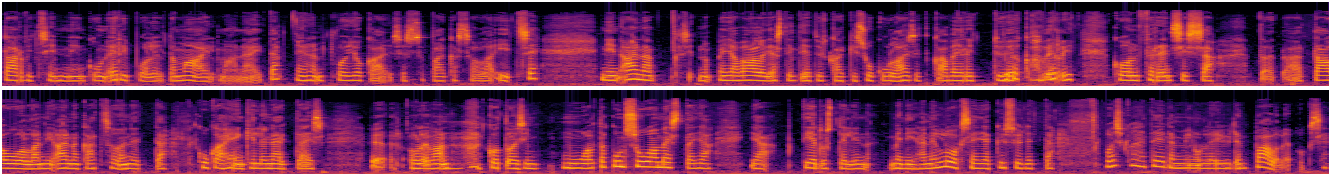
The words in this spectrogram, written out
tarvitsin niin kuin eri puolilta maailmaa näitä. Eihän nyt voi jokaisessa paikassa olla itse. Niin aina, no ja valjastin tietysti kaikki sukulaiset, kaverit, työkaverit konferenssissa tauolla, niin aina katsoin, että kuka henkilö näyttäisi olevan kotoisin muualta kuin Suomesta ja, ja tiedustelin, menin hänen luokseen ja kysyin, että voisiko hän tehdä minulle yhden palveluksen.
